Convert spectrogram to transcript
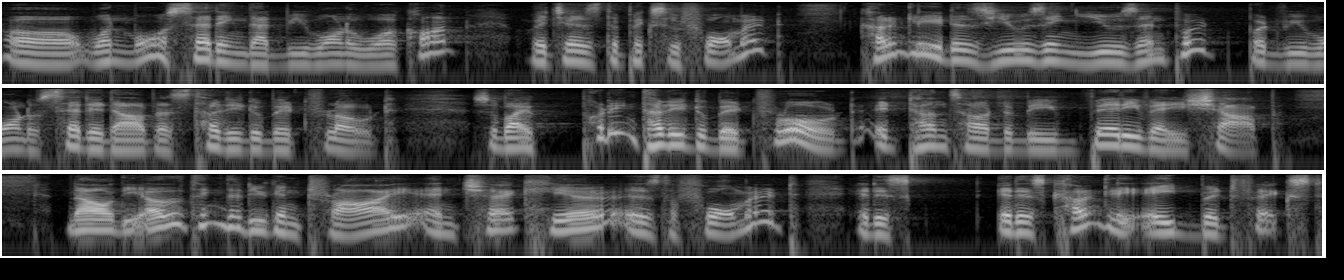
uh, one more setting that we want to work on, which is the pixel format. Currently it is using use input, but we want to set it up as 32-bit float. So by putting 32-bit float, it turns out to be very, very sharp. Now the other thing that you can try and check here is the format. It is it is currently 8-bit fixed.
